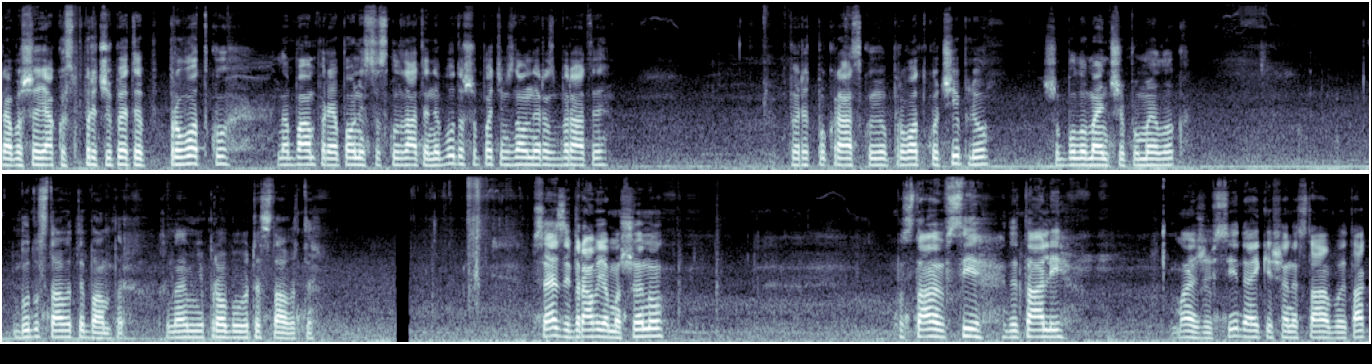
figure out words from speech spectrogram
Треба ще якось причепити проводку на бампер, я повністю складати не буду, щоб потім знову не розбирати перед покраскою проводку чіплю, щоб було менше помилок. Буду ставити бампер. Принаймні пробувати ставити. Все, зібрав я машину. Поставив всі деталі. Майже всі, деякі ще не ставив, бо і так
